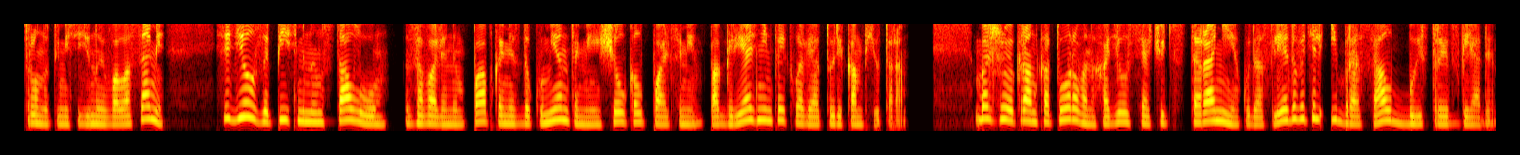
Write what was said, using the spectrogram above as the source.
тронутыми сединой волосами, сидел за письменным столом, заваленным папками с документами и щелкал пальцами по грязненькой клавиатуре компьютера, большой экран которого находился чуть в стороне, куда следователь и бросал быстрые взгляды.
